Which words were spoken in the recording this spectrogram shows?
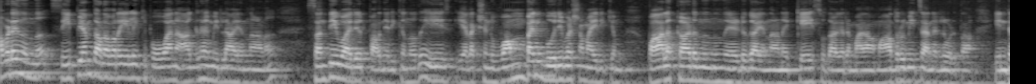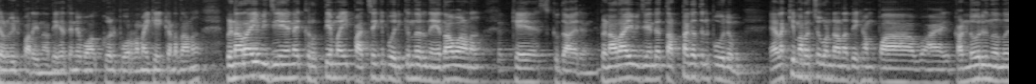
അവിടെ നിന്ന് സി പി എം തടവറയിലേക്ക് പോകാൻ ആഗ്രഹമില്ല എന്നാണ് സന്ദീപ് വാര്യർ പറഞ്ഞിരിക്കുന്നത്. ഈ ഇലക്ഷൻ വമ്പൻ ഭൂരിപക്ഷമായിരിക്കും പാലക്കാട് നിന്ന് നേടുക എന്നാണ് കെ സുധാകരൻ മാതൃഭൂമി ചാനലിൽ കൊടുത്ത ഇന്റർവ്യൂവിൽ പറയുന്നത്. അദ്ദേഹത്തിന്റെ വാക്കുകൾ പൂർണമായി കേൾക്കേണ്ടതാണ്. പിണറായി വിജയനെ കൃത്യമായി പച്ചയ്ക്ക് പൊരിക്കുന്ന ഒരു നേതാവാണ് കെ സുധാകരൻ. പിണറായി വിജയന്റെ തട്ടകത്തിൽ പോലും ഇളക്കി മറിച്ചുകൊണ്ടാണ് അദ്ദേഹം കണ്ണൂരിൽ നിന്ന്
